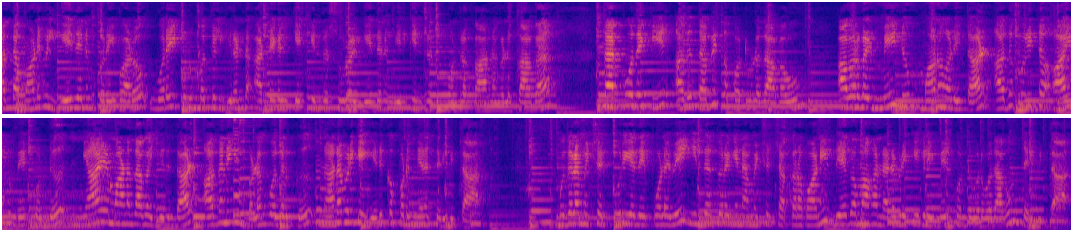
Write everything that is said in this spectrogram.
அந்த மனுவில் ஏதேனும் குறைபாடோ ஒரே குடும்பத்தில் இரண்டு அட்டைகள் கேட்கின்ற சூழல் ஏதேனும் இருக்கின்றது போன்ற காரணங்களுக்காக தற்போதைக்கு அது தவிர்க்கப்பட்டுள்ளதாகவும் அவர்கள் மீண்டும் மனு அளித்தால் அது குறித்த ஆய்வு மேற்கொண்டு நியாயமானதாக இருந்தால் அதனையும் வழங்குவதற்கு நடவடிக்கை எடுக்கப்படும் என தெரிவித்தார். முதலமைச்சர் கூறியதைப் போலவே இந்த துறையின் அமைச்சர் சக்கரபாணி வேகமாக நடவடிக்கைகளை மேற்கொண்டு வருவதாகவும் தெரிவித்தார்.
